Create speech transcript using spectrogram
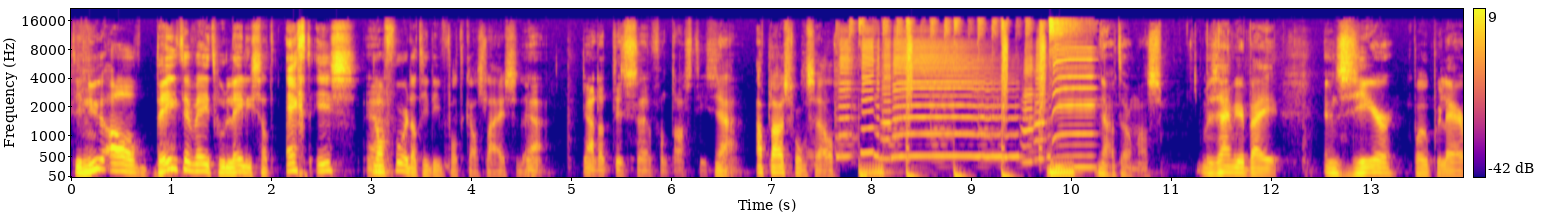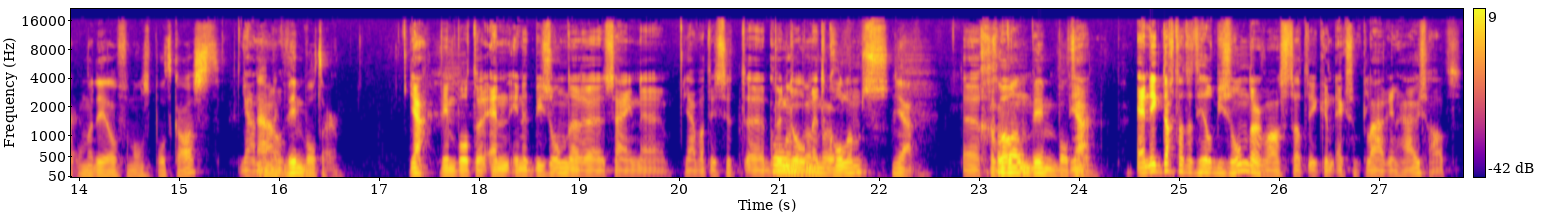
die nu al beter weet hoe Lelystad echt is Ja. dan voordat hij die podcast luisterde. ja. ja, dat is eh, fantastisch. Ja, applaus voor onszelf. Nou, Thomas, we zijn weer bij een zeer populair onderdeel van onze podcast, Ja, namelijk nou. Wim Botter. Ja, Wim Botter. En in het bijzonder eh, zijn, eh, ja, wat is het? Bundel met columns. Ja, gewoon, gewoon, Wim Botter. ja. En ik dacht dat het heel bijzonder was dat ik een exemplaar in huis had.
